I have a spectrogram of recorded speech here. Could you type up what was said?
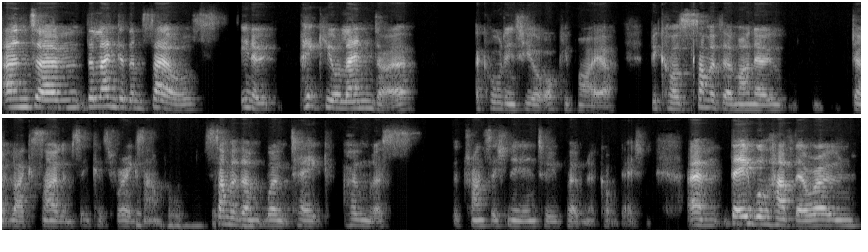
And um, the lender themselves, you know, pick your lender according to your occupier, because some of them I know don't like asylum seekers, for example. Some of them won't take homeless, the transitioning into permanent accommodation. Um, they will have their own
